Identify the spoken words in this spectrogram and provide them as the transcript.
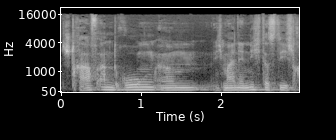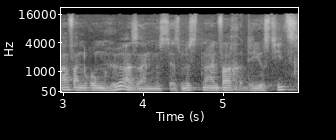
Strafandrohungen. Ähm, ich meine nicht, dass die Strafandrohung höher sein müsste. Es müssten einfach die Justiz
